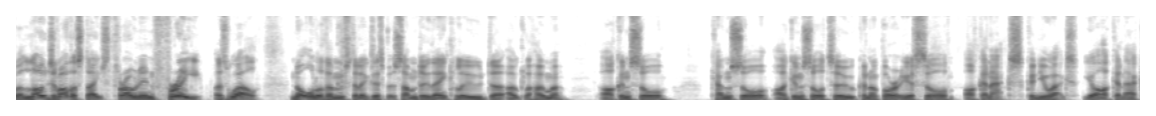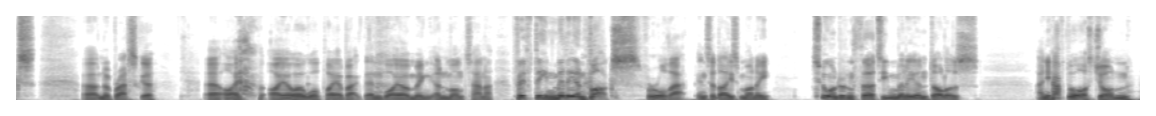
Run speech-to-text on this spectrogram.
but loads of other states thrown in free as well. Not all of them still exist, but some do. They include uh, Oklahoma, Arkansas, Kansas, Arkansas too, can I borrow your saw? Arkanax, can you ax? Your uh, Nebraska. Uh, Iowa will pay her back then, Wyoming and Montana. 15 million bucks for all that. In today's money, $230 million. And you have to ask John,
